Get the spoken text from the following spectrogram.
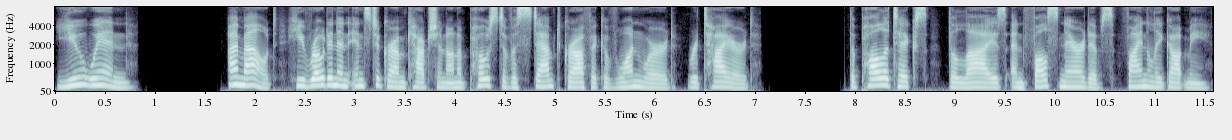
You win. I'm out, he wrote in an Instagram caption on a post of a stamped graphic of one word retired. The politics, the lies, and false narratives finally got me.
